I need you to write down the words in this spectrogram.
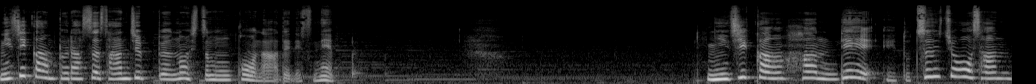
2時間プラス30分の質問コーナーでですね、2時間半で、えーと、通常3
